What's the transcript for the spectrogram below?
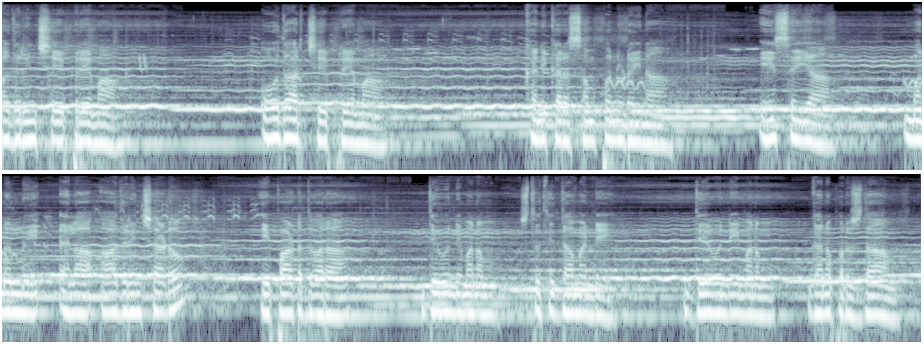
ఆదరించే ప్రేమ ఓదార్చే ప్రేమ కనికర సంపన్నుడైన ఏసయ్య మనల్ని ఎలా ఆదరించాడో ఈ పాట ద్వారా దేవుణ్ణి మనం స్తుతిద్దామండి. దేవుణ్ణి మనం గణపరుస్తాం.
